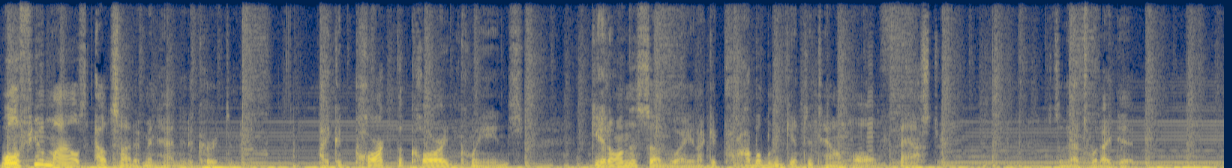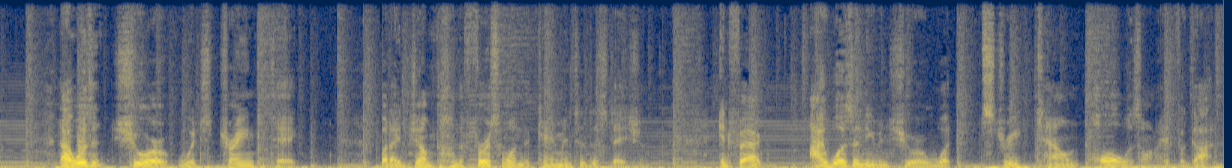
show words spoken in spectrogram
Well, a few miles outside of Manhattan, it occurred to me I could park the car in Queens get on the subway, and I could probably get to town hall faster. So that's what I did. Now, I wasn't sure which train to take, but I jumped on the first one that came into the station. In fact, I wasn't even sure what street town hall was on. I had forgotten.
